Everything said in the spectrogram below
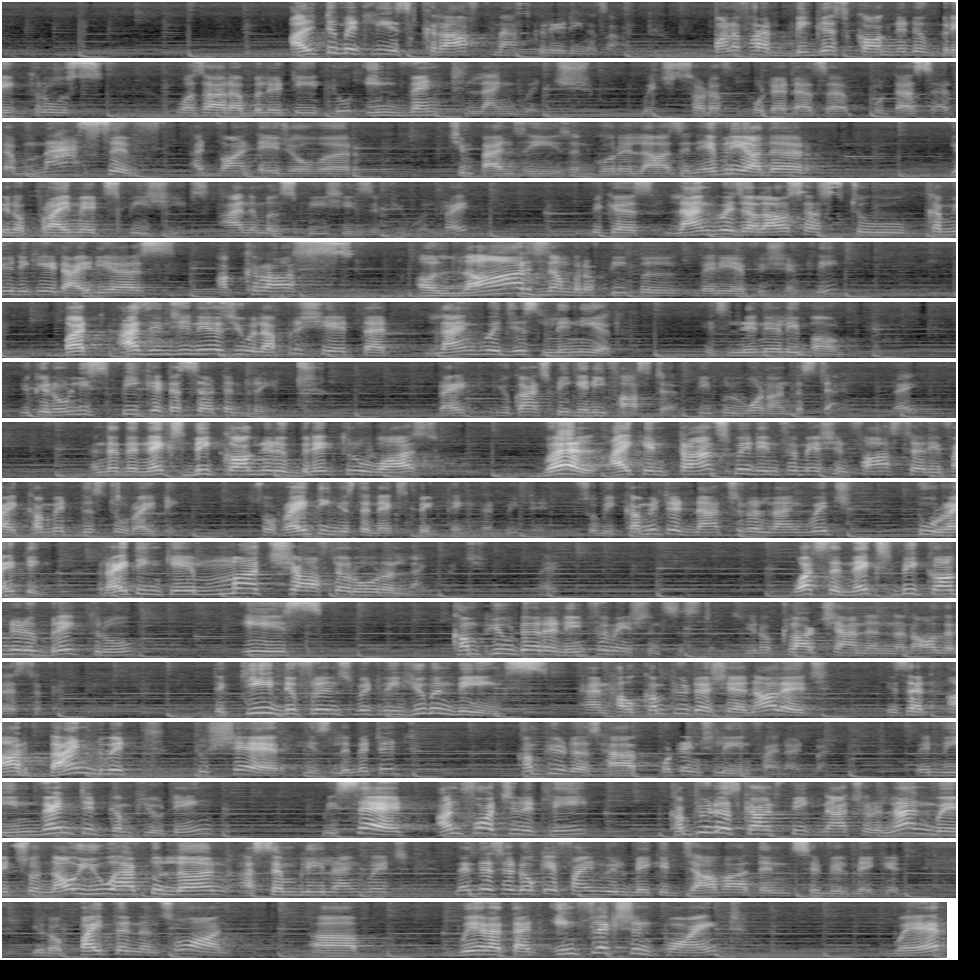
ultimately is craft masquerading as art. One of our biggest cognitive breakthroughs was our ability to invent language, which sort of put, it as a, put us at a massive advantage over chimpanzees and gorillas and every other you know, primate species, animal species, if you will, right? Because language allows us to communicate ideas across a large number of people very efficiently but as engineers, you will appreciate that language is linear. It's linearly bound. You can only speak at a certain rate, right? You can't speak any faster. People won't understand, right? And then the next big cognitive breakthrough was, well, I can transmit information faster if I commit this to writing. So writing is the next big thing that we did. So we committed natural language to writing. Writing came much after oral language, right? What's the next big cognitive breakthrough is computer and information systems, you know, Claude Shannon and all the rest of it. The key difference between human beings and how computers share knowledge is that our bandwidth to share is limited. Computers have potentially infinite bandwidth. When we invented computing, we said, unfortunately, computers can't speak natural language, so now you have to learn assembly language. Then they said, okay, fine, we'll make it Java. Then they said, we'll make it, you know, Python and so on. Uh, we're at that inflection point where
